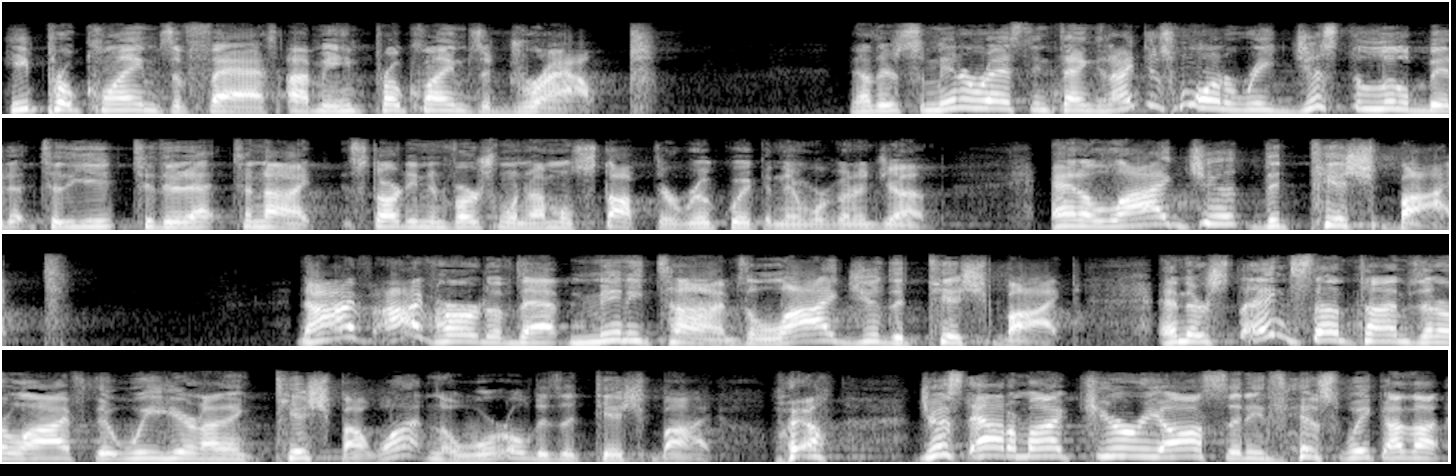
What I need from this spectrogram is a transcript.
he proclaims a fast. I mean, he proclaims a drought. Now, there's some interesting things, and I just want to read just a little bit to the, to the, tonight, starting in verse one. And I'm going to stop there real quick, and then we're going to jump and Elijah the Tishbite. Now I've, I've heard of that many times, Elijah the Tishbite. And there's things sometimes in our life that we hear and I think, Tishbite, what in the world is a Tishbite? Well, just out of my curiosity this week, I thought,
